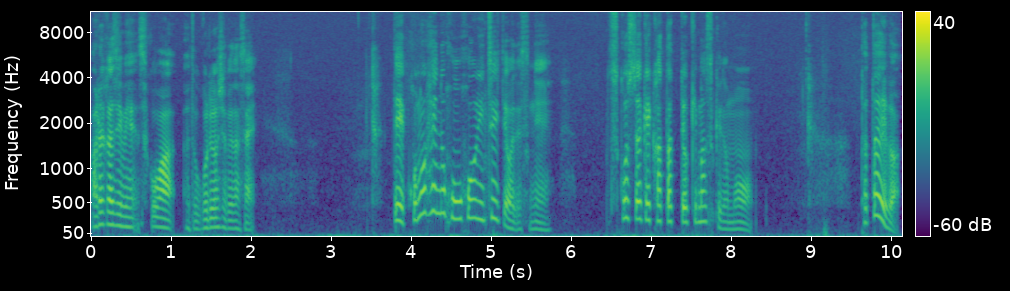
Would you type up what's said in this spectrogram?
あらかじめそこはあとご了承ください。でこの辺の方法についてはですね少しだけ語っておきますけども例えば、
